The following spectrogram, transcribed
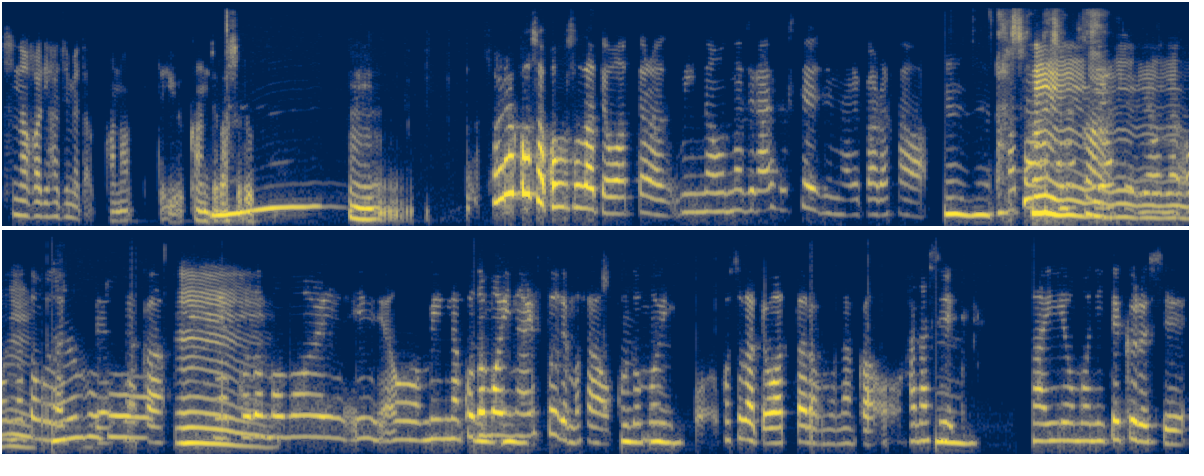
つながり始めたかなっていう感じがする。うん。それこそ子育て終わったらみんな同じライフステージになるからさ、うんうん。あまそうた話しか。そうかやすいね、女女友達なるって。ほど。なんか、うね、ん。子供もいいおみんな子供いない人でもさ、子供い、うん。子育て終わったらもうなんか話、うん。内容も似てくるし、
